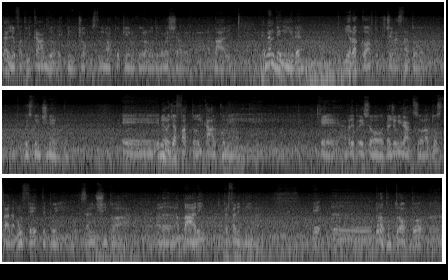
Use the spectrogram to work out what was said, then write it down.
Da lì ho fatto il cambio e quindi ho questo rimorchio pieno che ora lo devo lasciare a, Bari. E nel venire mi ero accorto che c'era stato questo incidente e, e mi ero già fatto i calcoli che avrei preso da Giovinazzo l'autostrada Molfette e poi sarei uscito a, a, a Bari per fare prima. E, eh, però purtroppo eh,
